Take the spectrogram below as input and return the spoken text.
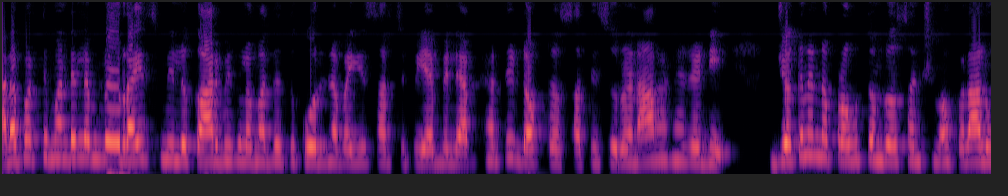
అనపర్తి మండలంలో రైస్ మిల్లు కార్మికుల మద్దతు కోరిన వైఎస్ఆర్సీపీ ఎమ్మెల్యే అభ్యర్థి డాక్టర్ సతీ సూర్యనారాయణ రెడ్డి. జగనన్న ప్రభుత్వంలో సంక్షేమ ఫలాలు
